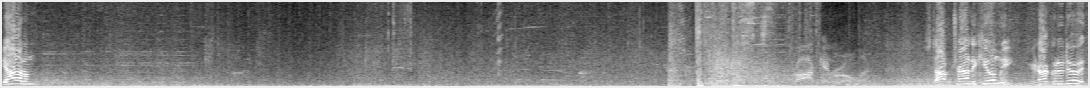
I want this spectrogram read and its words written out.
Got him. Rock and rolling. Stop trying to kill me. You're not gonna do it.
